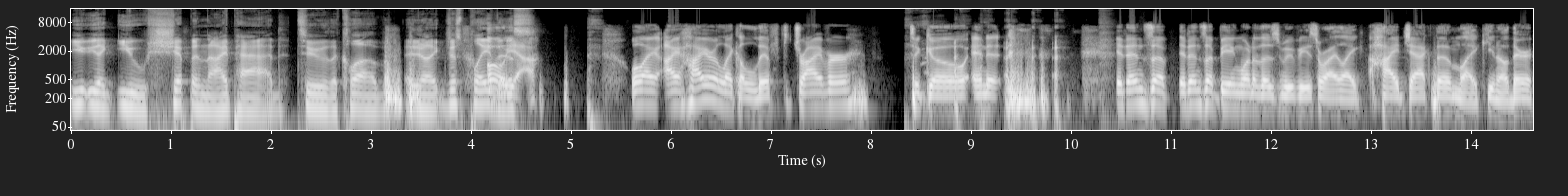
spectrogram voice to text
you, you like you ship an iPad to the club and you're like, just play oh this. Oh yeah. Well, I I hire like a Lyft driver to go, and it it ends up it ends up being one of those movies where I like hijack them, like you know they're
